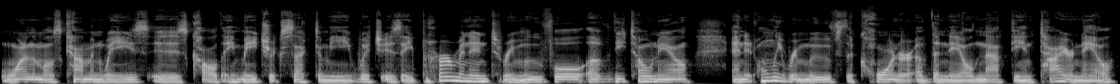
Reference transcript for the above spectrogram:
one of the most common ways is called a matrixectomy, which is a permanent removal of the toenail. And it only removes the corner of the nail, not the entire nail.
